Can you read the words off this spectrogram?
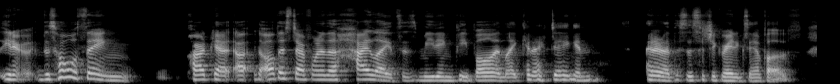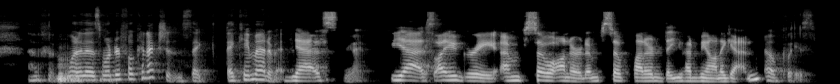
you know, this whole thing, podcast, uh, all this stuff. One of the highlights is meeting people and like connecting. And I don't know, this is such a great example of, of one of those wonderful connections that, that came out of it. Yes. Anyway. Yes, I agree. I'm so honored. I'm so flattered that you had me on again. Oh, please.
